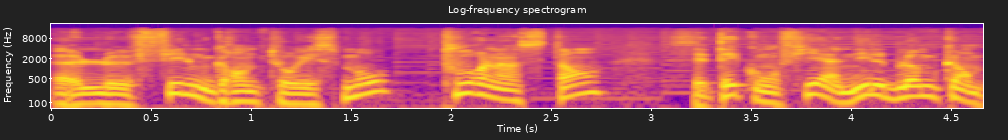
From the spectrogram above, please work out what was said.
le film Grand Turismo, pour l'instant, s'était confié à Neil Blomkamp.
